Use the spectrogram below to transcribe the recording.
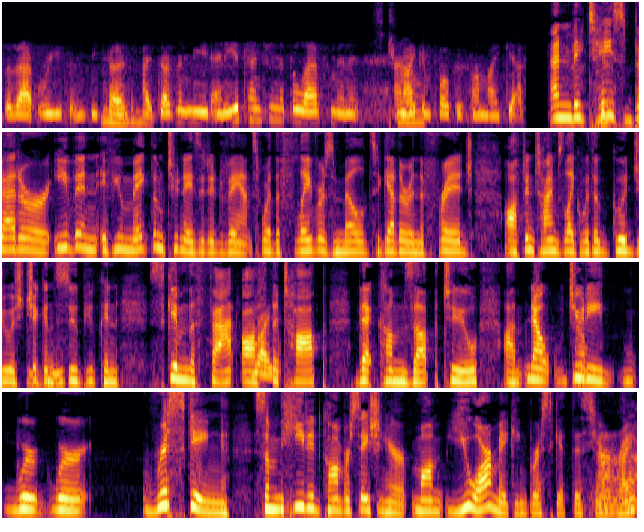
for that reason because it doesn't need any attention at the last minute and I can focus on my guests. And they taste better even if you make them two days in advance, where the flavors meld together in the fridge. Oftentimes, like with a good Jewish chicken soup, you can skim the fat off Right. the top that comes up too. Um, now, Judy, we're we're risking some heated conversation here. Mom, you are making brisket this year, right?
